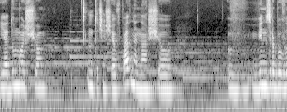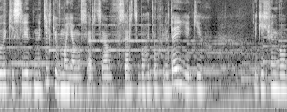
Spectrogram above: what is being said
І я думаю, що ну точніше, я впевнена, що він зробив великий слід не тільки в моєму серці, а в серці багатьох людей, яких, яких він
